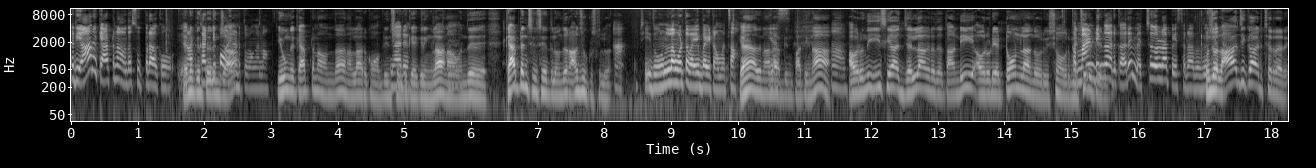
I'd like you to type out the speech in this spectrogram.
சரி யாரு கேப்டனா வந்தா சூப்பரா இருக்கும்? எனக்கு தெரிஞ்சா- இவங்க கேப்டனா வந்தா நல்லா இருக்கும் அப்படின்னு சொல்லிட்டு கேக்குறீங்களா? நான் வந்து கேப்டன்சி விஷயத்துல வந்து ராஜுக்கு சொல்லுவேன். இது ஒண்ணுல மட்டும் வைப் ஆயிட்டோம் மச்சான். ஏன் அதனால அப்படின்னு பாத்தீங்கன்னா அவர் வந்து ஈஸியா ஜெல் ஆகுறதை தாண்டி அவருடைய டோன்ல அந்த ஒரு விஷயம் ஒரு கமாண்டிங்கா இருக்காரு மெச்சூர்டா பேசுறாரு கொஞ்சம் லாஜிக்கா அடிச்சிடுறாரு.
